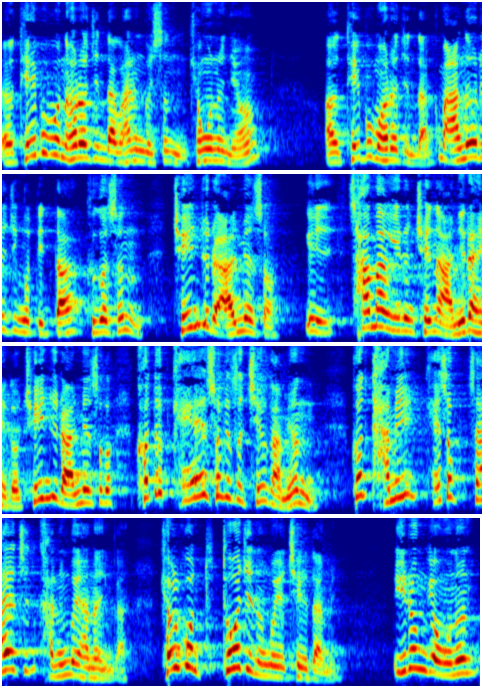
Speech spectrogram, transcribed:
어, 대부분 헐어진다고 하는 것은 경우는요, 아, 대부분 헐어진다. 그럼 안 헐어진 것도 있다? 그것은 죄인 줄을 알면서, 사망이 이런 죄는 아니라 해도 죄인 줄을 알면서도 거듭 계속해서 지어가면 그건 담이 계속 쌓여지 가는 거예요, 하나님과. 결국은 두어지는 거예요, 죄담이. 이런 경우는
